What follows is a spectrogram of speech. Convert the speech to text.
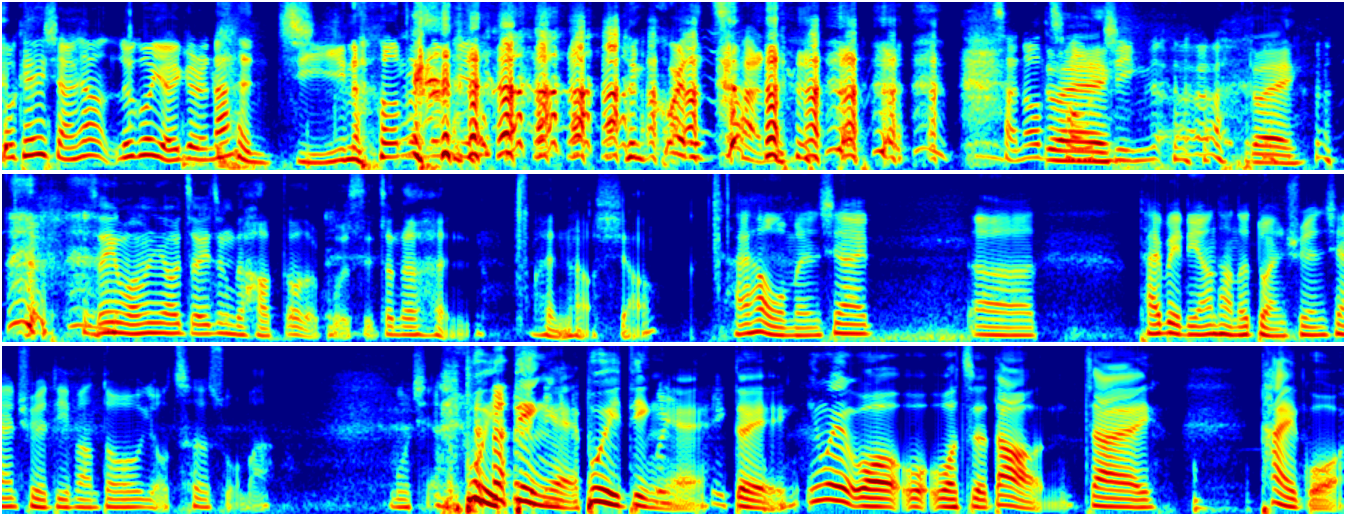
我可以想象，如果有一个人他很急，然后在那边 很快的铲，铲到抽对筋。呃对，所以我们有追踪的好多的故事，真的很很好笑。还好我们现在呃台北林洋堂的短宣现在去的地方都有厕所吗？目前 不一定 哎、不一定哎、定对，因为我我我知道在泰国、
